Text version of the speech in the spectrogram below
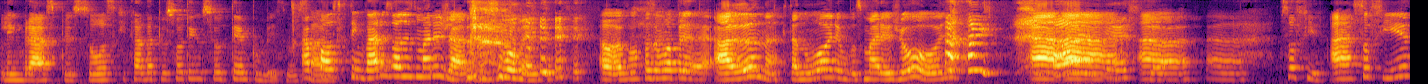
lembrar as pessoas que cada pessoa tem o seu tempo mesmo, sabe? Aposto que tem vários olhos marejados nesse momento. Ó, eu vou fazer uma. Pre... A Ana, que tá no ônibus, marejou o olho. A, Ai, a, besta. a, a, Sofia. a Sofia.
